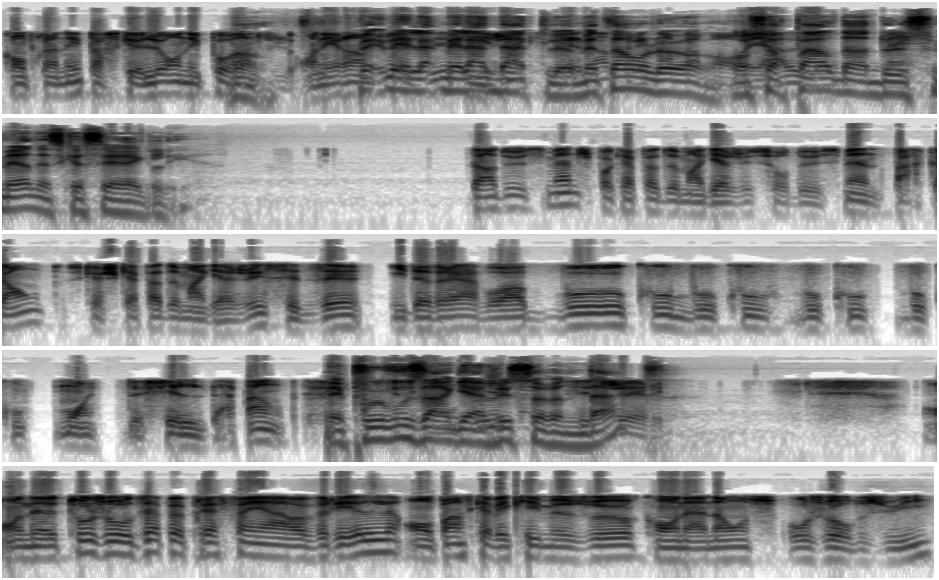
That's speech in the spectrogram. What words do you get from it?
Comprenez, parce que là, on n'est pas rendu là. On est rendu mais, mais, la, date, là, mettons, là, on se reparle dans deux semaines. Est-ce que c'est réglé? Dans deux semaines, je suis pas capable de m'engager sur deux semaines. Par contre, ce que je suis capable de m'engager, c'est de dire il devrait avoir beaucoup, beaucoup, beaucoup, beaucoup moins de fils d'attente. Mais pouvez-vous vous engager sur une date? On a toujours dit à peu près fin avril. On pense qu'avec les mesures qu'on annonce aujourd'hui,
